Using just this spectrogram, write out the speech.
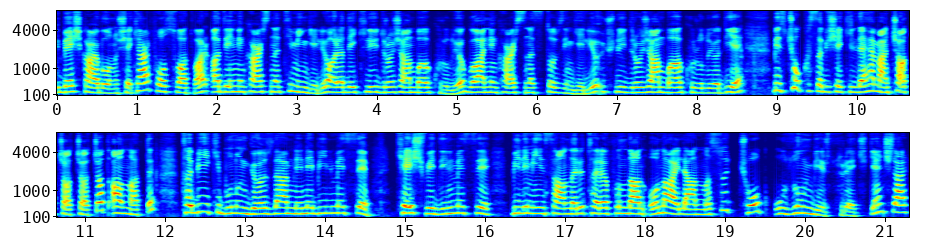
5 karbonlu şeker fosfat var. Adeninin karşısına timin geliyor. Arada ikili hidrojen bağı kuruluyor. Guanin karşısına sitozin geliyor. Üçlü hidrojen bağı kuruluyor diye biz çok kısa bir şekilde hemen çat çat çat çat anlattık. Tabii ki bunun gözlemlenebilmesi, keşfedilmesi, bilim insanları tarafından onaylanması çok uzun bir süreç. Gençler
